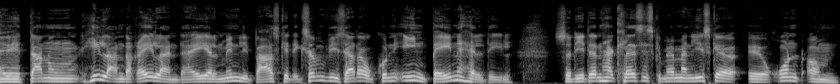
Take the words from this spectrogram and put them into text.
Øh, der er nogle helt andre regler, end der er i almindelig basket. Eksempelvis er der jo kun én banehalvdel, så det er den her klassiske med, at man lige skal øh, rundt om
